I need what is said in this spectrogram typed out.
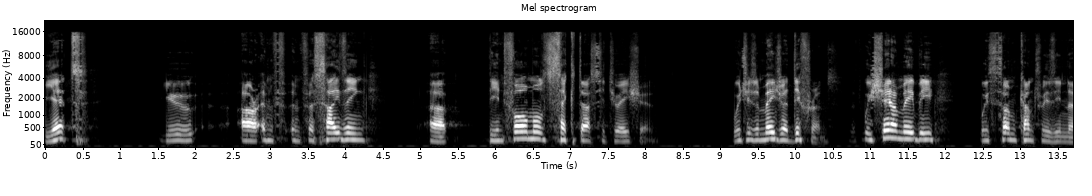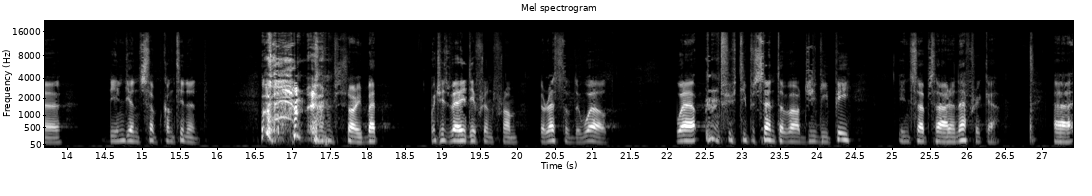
Yet, you are emph emphasizing uh, the informal sector situation, which is a major difference that we share maybe with some countries in uh, the Indian subcontinent. Sorry, but which is very different from the rest of the world, where 50% of our GDP in sub-Saharan Africa uh,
